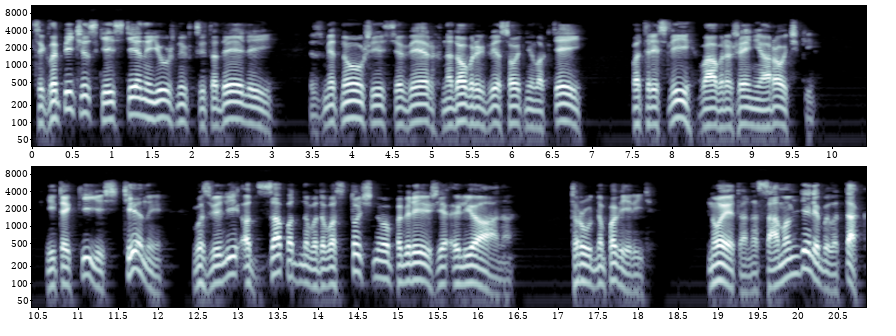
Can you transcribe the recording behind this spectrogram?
Циклопические стены южных цитаделей, взметнувшиеся вверх на добрых две сотни локтей, потрясли воображение Орочки. И такие стены возвели от западного до восточного побережья Элиана. Трудно поверить. Но это на самом деле было так.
